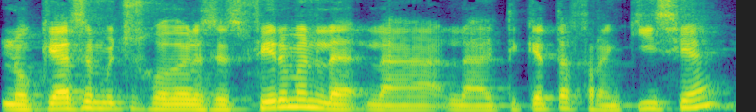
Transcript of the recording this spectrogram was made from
lo que hacen muchos jugadores es firmen la, etiqueta franquicia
